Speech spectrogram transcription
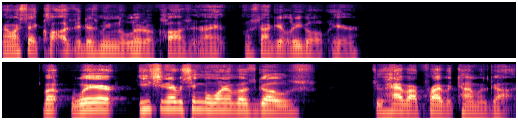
Now, I say closet, it doesn't mean the literal closet, right? Let's not get legal here. But where each and every single one of us goes to have our private time with God,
